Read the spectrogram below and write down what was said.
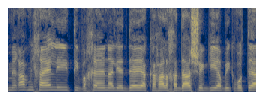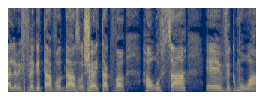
מרב מיכאלי תיבחן על ידי הקהל החדש שהגיע בעקבותיה למפלגת העבודה הזו שהייתה כבר הרוסה וגמורה.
